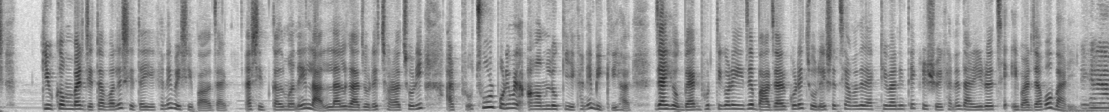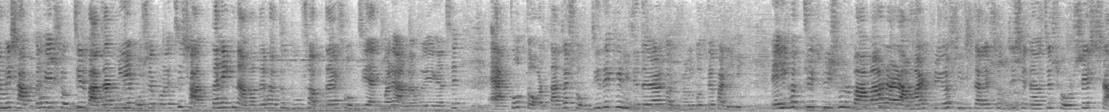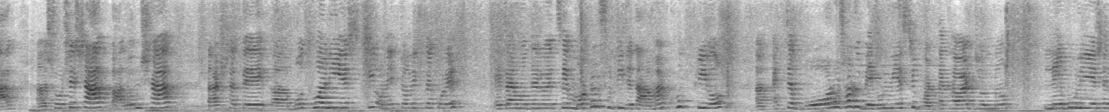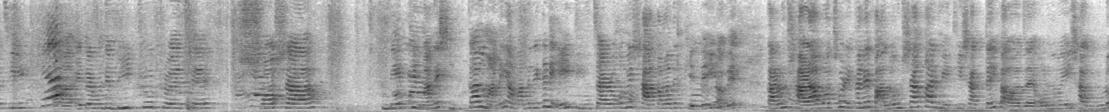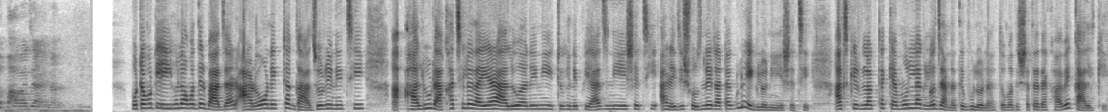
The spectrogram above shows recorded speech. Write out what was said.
কিউকাম্বার যেটা বলে সেটাই এখানে বেশি পাওয়া যায়। আর শীতকাল মানেই লাল লাল গাজরের ছড়াছড়ি আর প্রচুর পরিমাণে আমলকি এখানে বিক্রি হয়। যাই হোক, ব্যাগ ভর্তি করে এই যে বাজার করে চলে এসেছি আমাদের অ্যাক্টিভানিতে। কৃষু এখানে দাঁড়িয়ে রয়েছে, এবার যাব বাড়ি। এখানে আমি সাপ্তাহিক সবজির বাজার নিয়ে বসে পড়েছি। সাপ্তাহিক না, আমাদের হয়তো দু সপ্তাহে সবজি একবারে আনা হয়ে গেছে। এত তরতাজা সবজি দেখে নিজেদের আর কন্ট্রোল করতে পারিনি। এই হচ্ছে কৃষুর বাবার আর আমার প্রিয় শীতকালের সবজি, সেটা হচ্ছে সর্ষের শাক। সর্ষের শাক, পালং শাক তার সাথে বথুয়া নিয়ে এসেছি অনেকটা অনেকটা করে। এটার মধ্যে রয়েছে মটরশুঁটি, যেটা আমার খুব প্রিয়। একটা বড় সড়ো বেগুন নিয়ে এসেছি ভর্তা খাওয়ার জন্য। লেবু নিয়ে এসেছি। এটার মধ্যে বিটরুট রয়েছে, শসা, মেথি মানে শীতকাল মানে আমাদের এখানে এই তিন, চার রকমের শাক আমাদের খেতেই হবে। কারণ সারা বছর এখানে পালং শাক আর মেথি শাকটাই পাওয়া যায়, অন্য এই শাকগুলো পাওয়া যায় না। মোটামুটি এই হলো আমাদের বাজার। আরও অনেকটা গাজর এনেছি আলু রাখা ছিল তাই আর আলু আনিনি, একটুখানি পেঁয়াজ নিয়ে এসেছি, আর এই যে সজনে ডাটাগুলো এগুলো নিয়ে এসেছি। আজকের ব্লগটা কেমন লাগল জানাতে ভুলো না, তোমাদের সাথে দেখা হবে কালকে।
